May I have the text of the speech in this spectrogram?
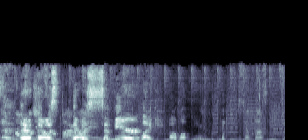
So there, there was, so there away. was severe, like, oh, well. hmm. So close so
